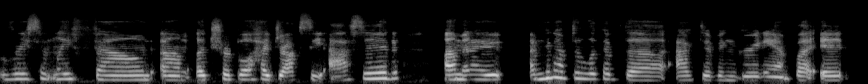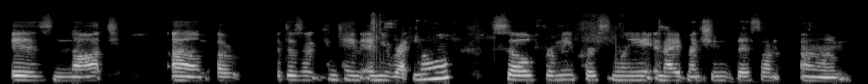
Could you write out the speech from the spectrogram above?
recently found um, a triple hydroxy acid, um, and I I'm gonna have to look up the active ingredient, but it is not um, a it doesn't contain any retinol. So for me personally, and I had mentioned this on um,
